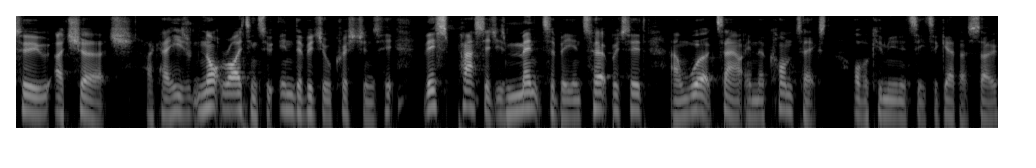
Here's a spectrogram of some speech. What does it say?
to a church. Okay, he's not writing to individual Christians. He, this passage is meant to be interpreted and worked out in the context of a community together. So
